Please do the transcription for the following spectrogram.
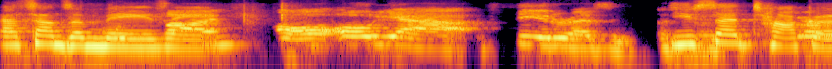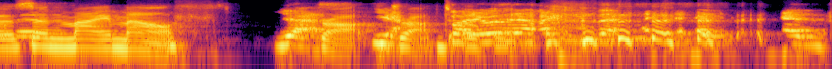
that sounds amazing. Oh, oh yeah. Theater as you said tacos in my mouth Yes, drop, yeah. dropped. But okay. and, and,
